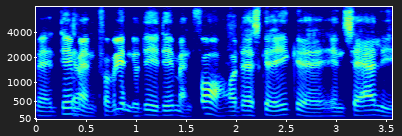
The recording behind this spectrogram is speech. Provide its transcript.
man, det, ja. man forventer, det er det, man får, og der skal ikke øh, en særlig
